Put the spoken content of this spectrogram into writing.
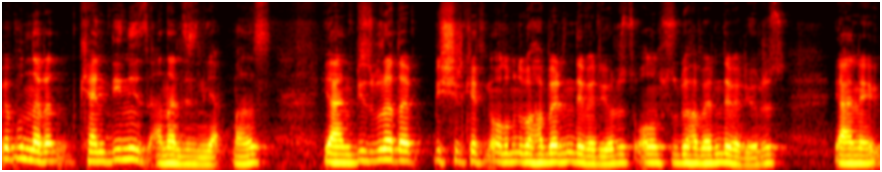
ve bunların kendiniz analizini yapmanız. Yani biz burada bir şirketin olumlu bir haberini de veriyoruz, olumsuz bir haberini de veriyoruz. Yani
